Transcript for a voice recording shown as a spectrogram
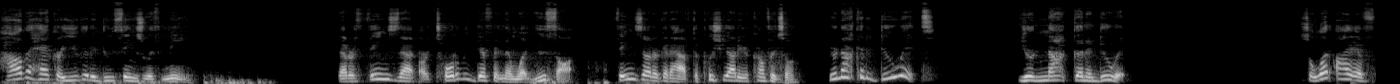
how the heck are you going to do things with me that are things that are totally different than what you thought? things that are going to have to push you out of your comfort zone, you're not going to do it. You're not going to do it. So, what I have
